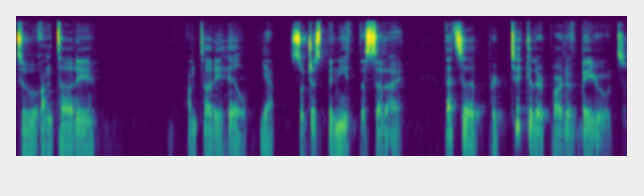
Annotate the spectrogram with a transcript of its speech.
to Antari, Antari Hill. Yeah. So just beneath the Sarai. That's a particular part of Beirut.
